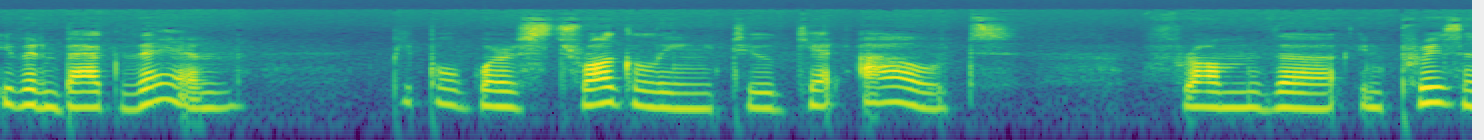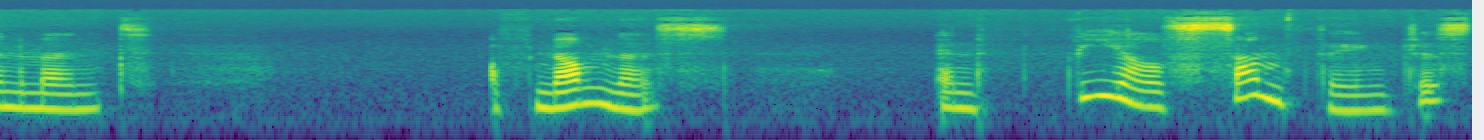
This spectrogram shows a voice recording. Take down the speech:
even back then, people were struggling to get out from the imprisonment of numbness and feel something, just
